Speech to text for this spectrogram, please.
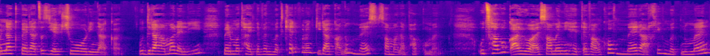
օրինակ վերածած երկչու օրինակը ու դրա համար էլի մեր մոտ հայտնվեն մտքեր, որոնք իրականում մեզ սահմանափակում են։ Ու ցավոք այո, այս ամենի հետևանքով մեր արխիվ մտնում են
